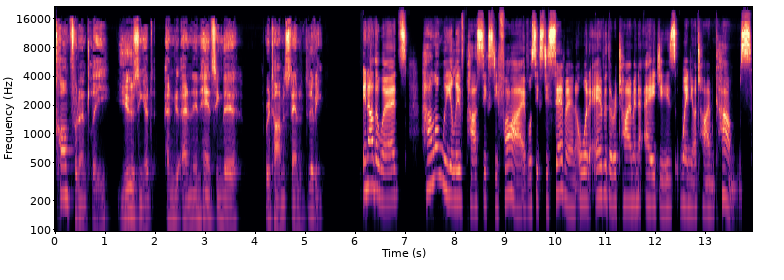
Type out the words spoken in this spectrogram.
confidently using it and, and enhancing their retirement standard of living. In other words, how long will you live past 65 or 67 or whatever the retirement age is when your time comes?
